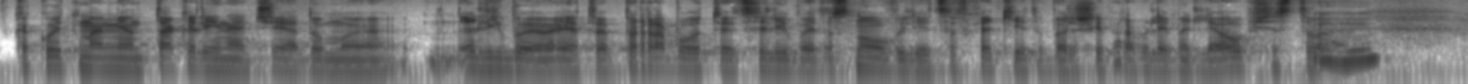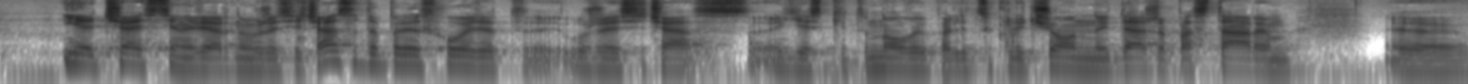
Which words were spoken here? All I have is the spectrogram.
В какой-то момент, так или иначе, я думаю, либо это проработается, либо это снова выльется в какие-то большие проблемы для общества. Угу. И отчасти, наверное, уже сейчас это происходит. Уже сейчас есть какие-то новые политзаключенные, даже по старым э,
